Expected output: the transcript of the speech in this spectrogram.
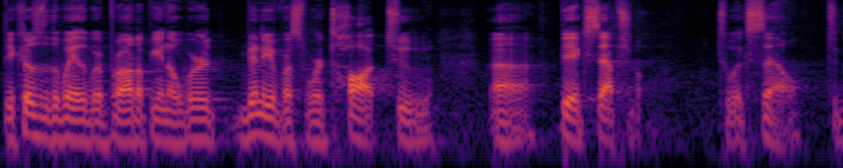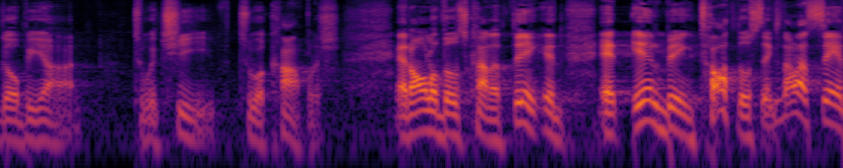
because of the way that we're brought up, you know, we're, many of us were taught to uh, be exceptional, to excel, to go beyond to achieve, to accomplish, and all of those kind of things. And, and in being taught those things, I'm not saying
